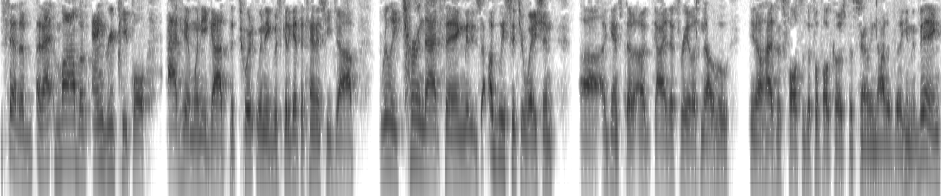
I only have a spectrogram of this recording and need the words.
set of a mob of angry people at him when he got the when he was going to get the Tennessee job. Really turned that thing. It was an ugly situation uh, against a, a, guy the three of us know who you know has his faults as a football coach, but certainly not as a human being.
